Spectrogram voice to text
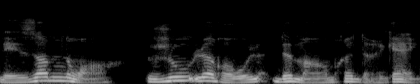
les hommes noirs jouent le rôle de membres d'un gang.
